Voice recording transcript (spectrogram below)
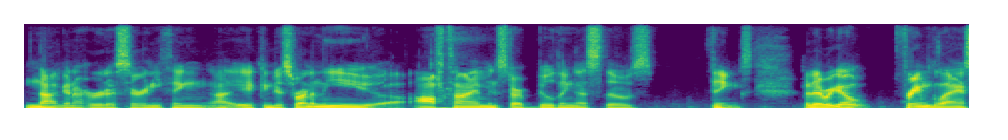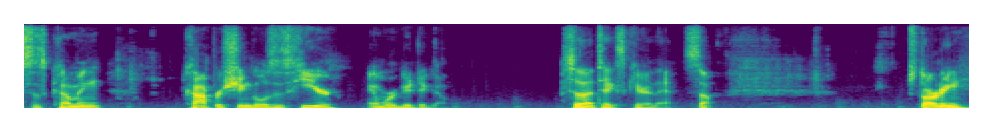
Not going to hurt us or anything. Uh, it can just run in the uh, off time and start building us those things. But there we go. Frame glass is coming. Copper shingles is here, and we're good to go. So that takes care of that. So, starting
